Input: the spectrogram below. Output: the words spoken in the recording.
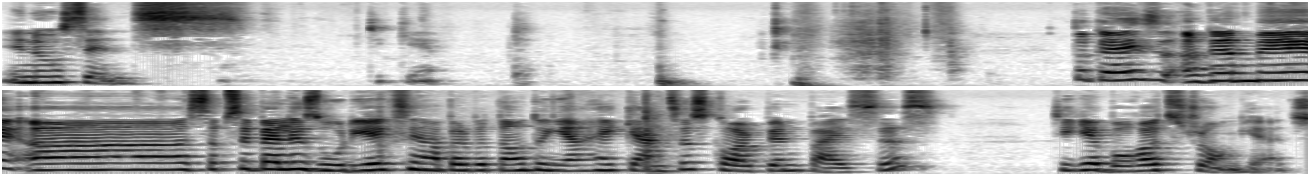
इनोसेंस ठीक है। तो गाइज़ अगर मैं आ, सबसे पहले जोडियक्स यहाँ पर बताऊँ तो यहाँ है कैंसर स्कॉर्पियन पाइसिस ठीक है बहुत स्ट्रांग है आज।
